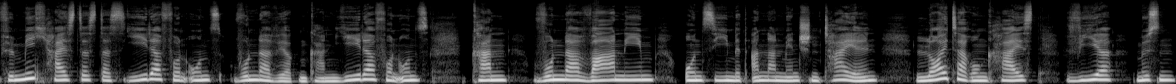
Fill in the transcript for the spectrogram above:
Für mich heißt das, dass jeder von uns Wunder wirken kann. Jeder von uns kann Wunder wahrnehmen und sie mit anderen Menschen teilen. Läuterung heißt, wir müssen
